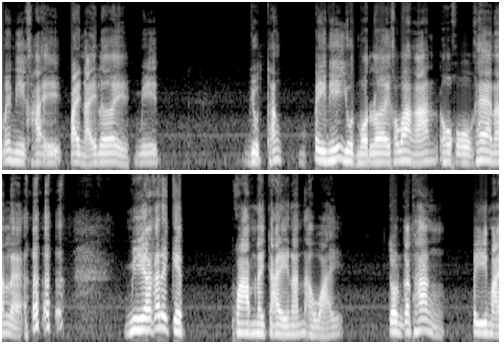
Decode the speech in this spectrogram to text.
ไม่มีใครไปไหนเลย มีหยุดทั้งปีนี้หยุดหมดเลยเขาว่างั้น โอ้โห แค่นั้นแหละ เมียก็ได้เก็บความในใจนั้นเอาไว้ จนกระทั่งปีใหม่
